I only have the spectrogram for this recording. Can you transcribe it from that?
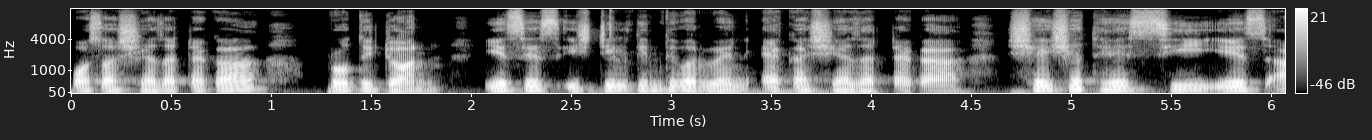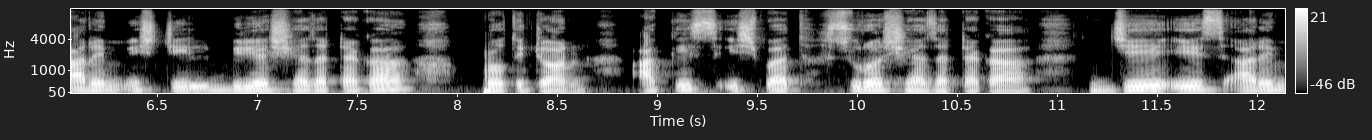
পঁচাশি হাজার টাকা প্রতি টন, এসএস স্টিল কিনতে পারবেন একাশি হাজার টাকা, সেই সাথে সিএসআরএম স্টিল বিরাশি হাজার টাকা প্রতি টন, আকিস ইস্পাত চুরাশি হাজার টাকা, জেএসআরএম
